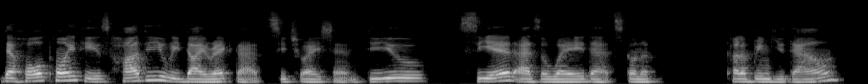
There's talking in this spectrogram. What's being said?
the whole point is how do you redirect that situation? Do you see it as a way that's gonna kind of bring you down?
